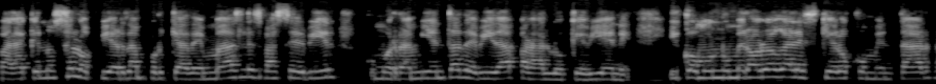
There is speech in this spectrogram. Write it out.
para que no se lo pierdan porque además les va a servir como herramienta de vida para lo que viene. Y como numeróloga les quiero comentar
